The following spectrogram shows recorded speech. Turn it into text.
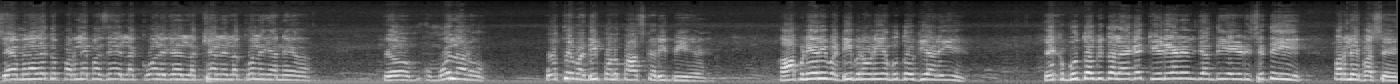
ਜੈਮਲ ਵਾਲੇ ਤੋਂ ਪਰਲੇ ਪਾਸੇ ਲੱਖੋ ਵਾਲੇ ਗਏ ਲੱਖਿਆਂ ਨੇ ਲੱਖੋਂ ਲੈ ਜਾਂਦੇ ਆ, ਤੇ ਮੋਹਲਾ ਨੂੰ ਉੱਥੇ ਵੱਡੀ ਪੁਲ ਪਾਸ ਕਰੀ ਪਈ ਹੈ। ਆਪਣੀਆਂ ਦੀ ਵੱਡੀ ਬਣਾਉਣੀ ਹੈ ਬੁੱਧੋ ਕੀ ਵਾਲੀ। ਇੱਕ ਬੁੱਧੋ ਕੀ ਤੋਂ ਲੈ ਕੇ ਕੀੜਿਆਂ ਨੇ ਜਾਂਦੀ ਹੈ ਜਿਹੜੀ ਸਿੱਧੀ ਪਰਲੇ ਪਾਸੇ,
